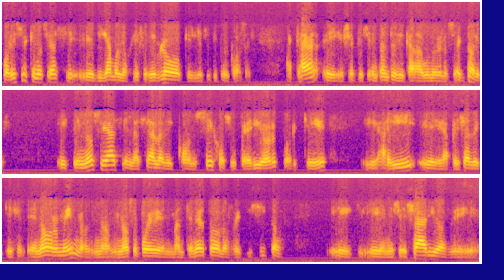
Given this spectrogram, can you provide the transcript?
Por eso es que no se hace, eh, digamos, los jefes de bloque y ese tipo de cosas acá eh, representantes de cada uno de los sectores. Este, no se hace en la sala de Consejo Superior porque eh, ahí, eh, a pesar de que es enorme, no, no, no se pueden mantener todos los requisitos necesarios de,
